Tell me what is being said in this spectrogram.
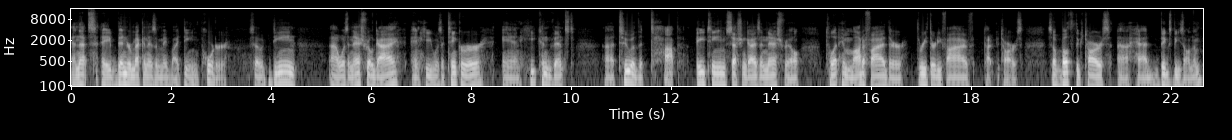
and that's a bender mechanism made by Dean Porter. So Dean uh, was a Nashville guy, and he was a tinkerer, and he convinced uh, two of the top A team session guys in Nashville to let him modify their 335 type guitars. So both the guitars uh, had Bigsby's on them,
